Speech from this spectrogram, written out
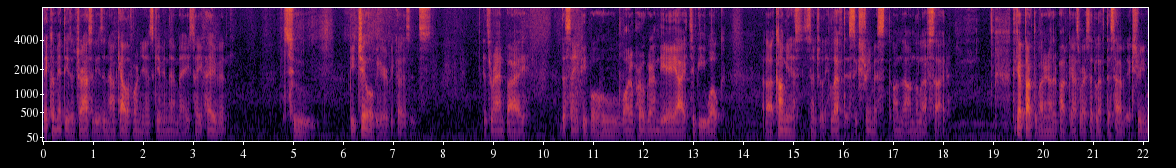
they commit these atrocities, and now California is giving them a safe haven to be chill over here because it's it's ran by the same people who want to program the AI to be woke, uh, communists essentially, leftists, extremists on the on the left side. I think I've talked about in another podcast where I said leftists have extreme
